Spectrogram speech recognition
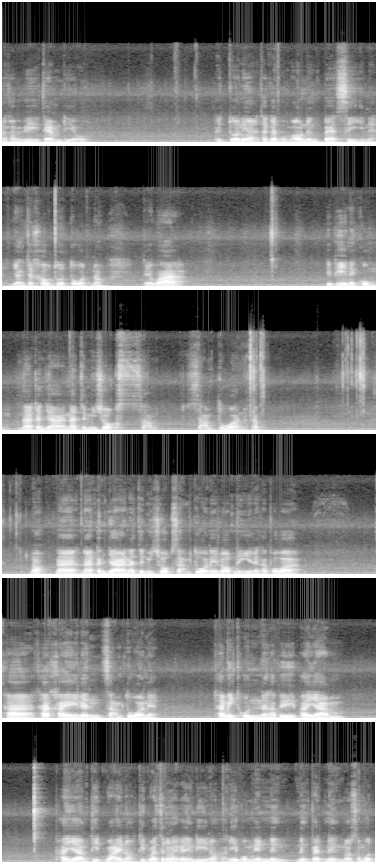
นะครับพี่พี่แต้มเดียวไอตัวเนี้ยถ้าเกิดผมเอา 184 เนี่ยยังจะเข้าตัวโต๊ดเนาะแต่ว่า พี่ๆในกลุ่มหน้ากันยาน่าจะมีโชค3 3ตัวนะครับเนาะหน้าหน้ากันยาน่าจะมีโชค3ตัวในรอบนี้นะครับ เพราะว่าถ้าถ้าใครเล่น3ตัวเนี่ย ถ้ามีทุนนะครับพี่พยายามพยายามติดไว้เนาะติดไว้สักหน่อยก็ยังดีเนาะอันนี้ผมเน้น1 181เนาะสมมติ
